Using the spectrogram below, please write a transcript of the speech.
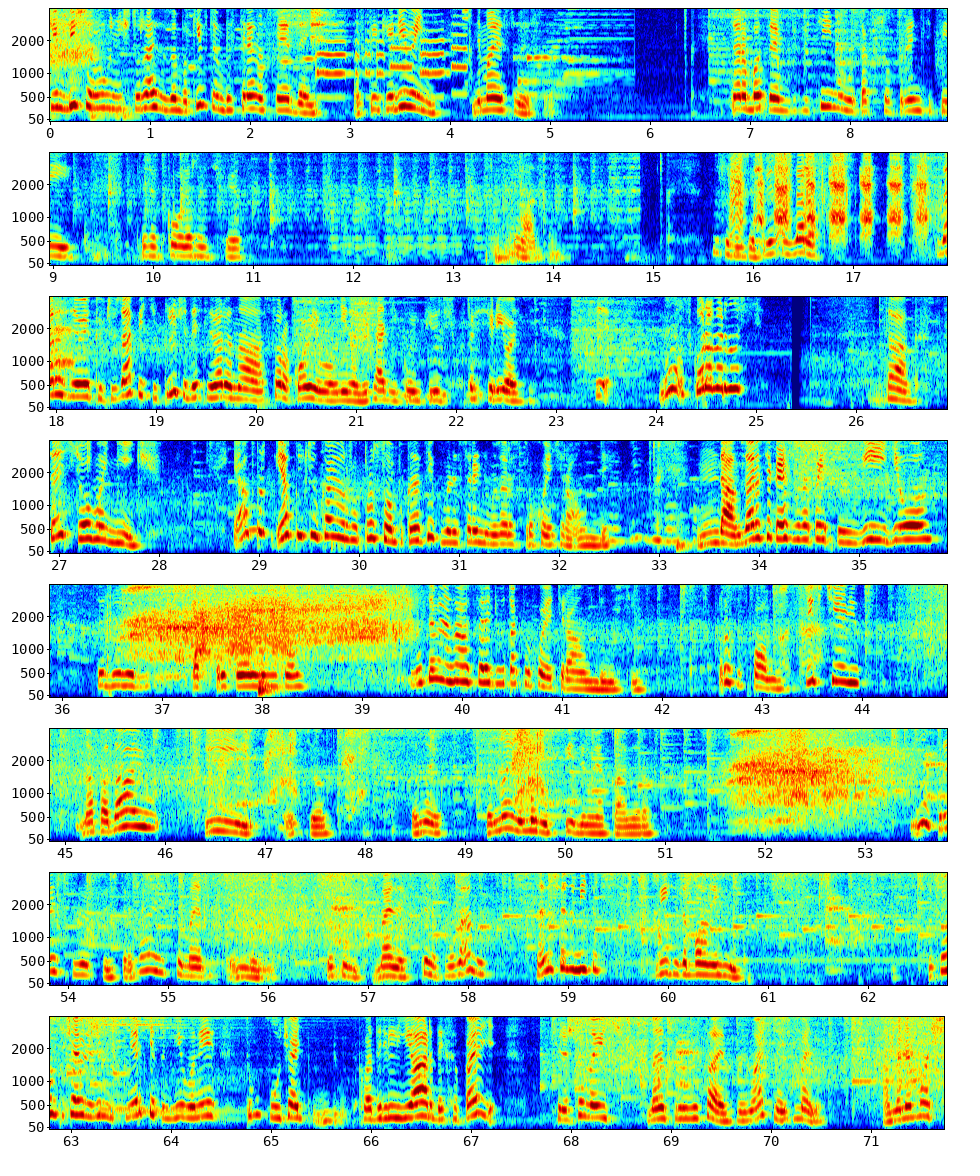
Чим більше ви уничтожаєте зомбаків, тим швидше настає день. Оскільки рівень не має смисла. Це працює в офіційному, так що, в принципі, це частково должен секрет. Ну ладно. Ну що, друзі, в принципі, зараз. Зараз я виключу запись і включу десь, мабуть, на 40-й волні, на 10-й, коли підуть хтось серйозний. Все. Ну, скоро вернусь. Так, це сьома ніч. Я, я включив камеру, щоб просто вам показати, як у мене в середньому зараз проходять раунди. Да, зараз я, конечно, записую відео. Це дуже так прикольненько. Ну, це в мене зараз в середньому так проходять раунди усі. Просто спавню цих челів, нападаю і, все. За мною, за мною не може вспіти моя камера. Ну, в принципі, ви всім сражається. Мене ну, потім мене кинув назад. Знаєте, що я замітив? Дивіться, забавний глюк. Якщо ми включаємо режим безсмертя, тоді вони тупо получають квадрильярди хп, через що навіть в мене провисає, розумієте, навіть в мене. А в мене мощ.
